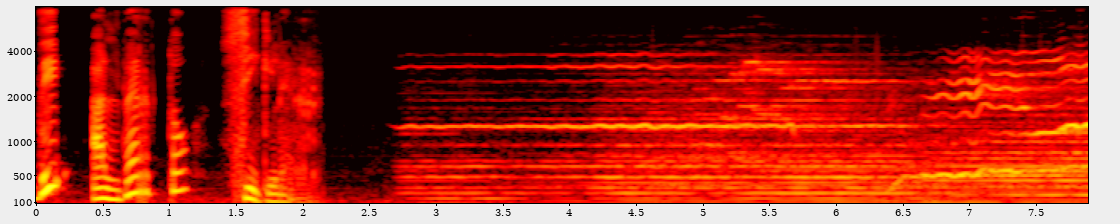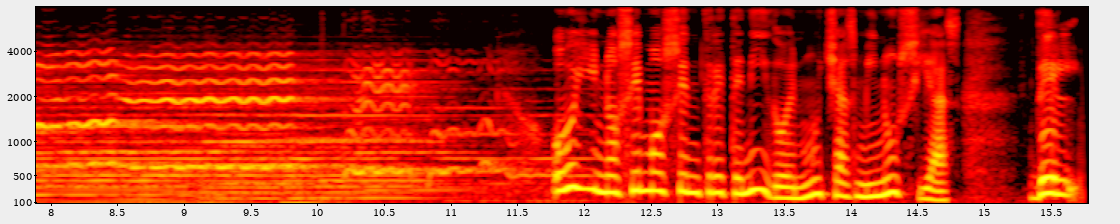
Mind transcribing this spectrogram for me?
de Alberto Ziegler. Hoy nos hemos entretenido en muchas minucias del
